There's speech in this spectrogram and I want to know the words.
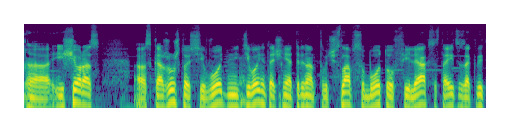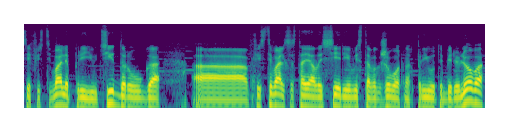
А, еще раз а, скажу, что сегодня, не сегодня, точнее, 13 числа, в субботу в филях состоится закрытие фестиваля «Приюти друга». А, фестиваль состоял из серии выставок животных приюта Бирюлева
